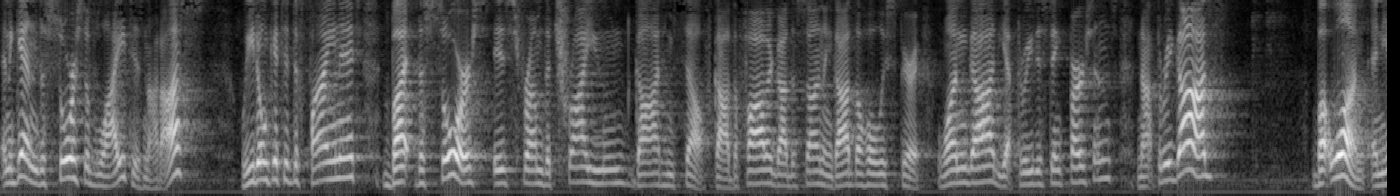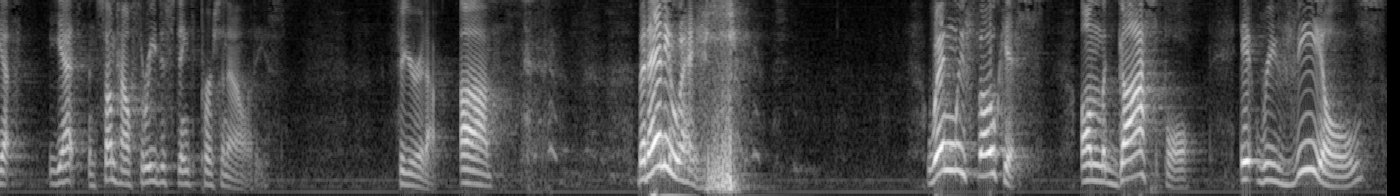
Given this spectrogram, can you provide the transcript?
And again, the source of light is not us. We don't get to define it, but the source is from the triune God Himself God the Father, God the Son, and God the Holy Spirit. One God, yet three distinct persons. Not three gods, but one, and yet, yet and somehow three distinct personalities. Figure it out. Uh, but, anyways, when we focus on the gospel, it reveals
